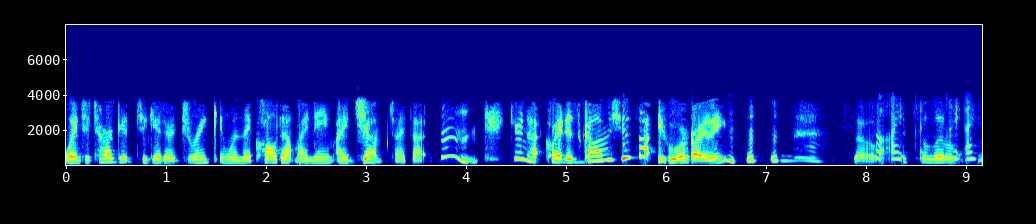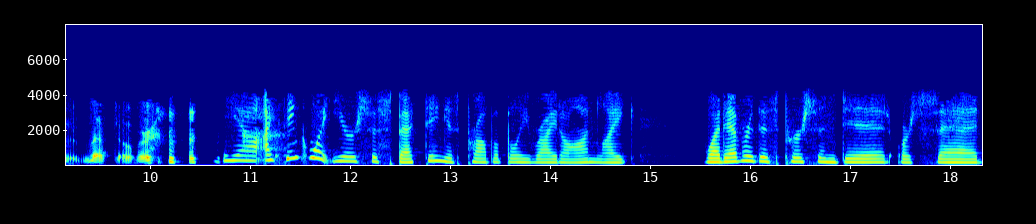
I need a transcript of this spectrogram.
went to Target to get a drink, and when they called out my name, I jumped. I thought, hmm, you're not quite as calm as you thought you were, Eileen. Yeah. so, so I, it's a little I, I, left over. yeah, I think what you're suspecting is probably right on. Like, whatever this person did or said,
